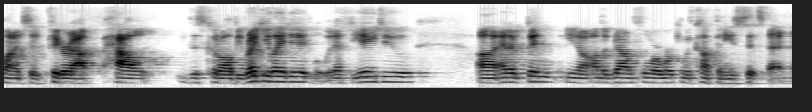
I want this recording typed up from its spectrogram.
wanted to figure out how this could all be regulated. What would FDA do? Uh, and I've been you know on the ground floor working with companies since then.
